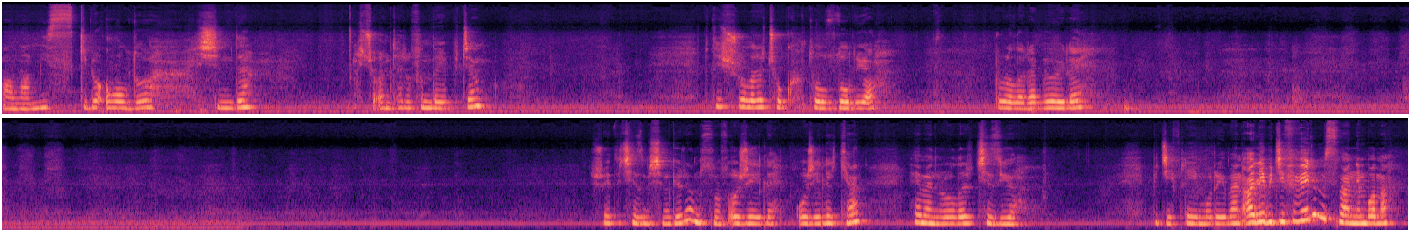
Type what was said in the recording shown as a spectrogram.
Valla mis gibi oldu. Şimdi şu ön tarafını da yapacağım. Bir de şuralara çok tozlu oluyor. Buralara böyle Şurayı da çizmişim görüyor musunuz? Ojeyle. Ojeliyken hemen oraları çiziyor. Bir cifleyeyim orayı ben. Ali bir cifi verir misin annem bana?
